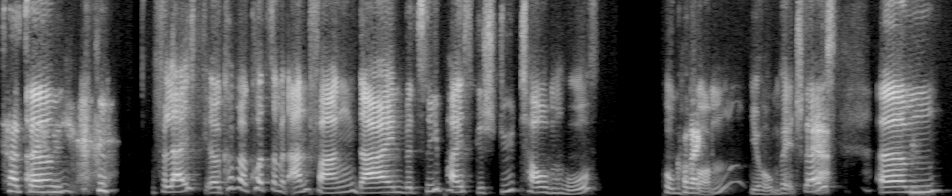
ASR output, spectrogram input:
tatsächlich. Ähm, vielleicht äh, können wir kurz damit anfangen. Dein Betrieb heißt Gestüt Taubenhof. .com, die Homepage gleich. Ja. Ähm, mhm.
